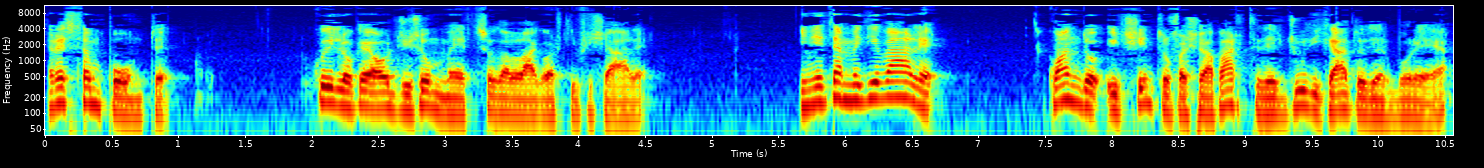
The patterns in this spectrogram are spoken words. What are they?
resta un ponte, quello che è oggi sommerso dal lago artificiale. In età medievale, quando il centro faceva parte del giudicato di Arborea,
